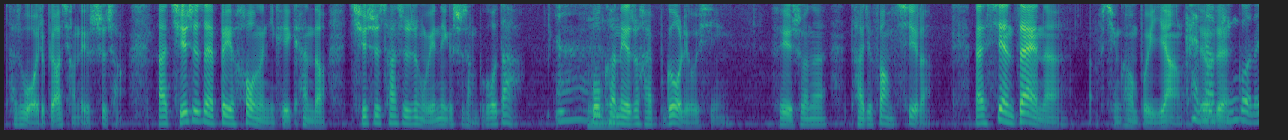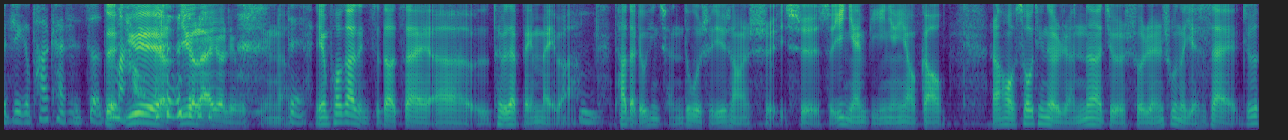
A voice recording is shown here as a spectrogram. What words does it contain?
他说我就不要抢这个市场。那其实，在背后呢，你可以看到，其实他是认为那个市场不够大，播客那个时候还不够流行，所以说呢，他就放弃了。那现在呢，情况不一样了，看对不对？到苹果的这个 podcast 做得对这么，好，越越来越 流行了。对因为 Podcast 你知道在呃，特别在北美吧，嗯它的流行程度实际上是是是一年比一年要高，然后收听的人呢，就是说人数呢也是在，就是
